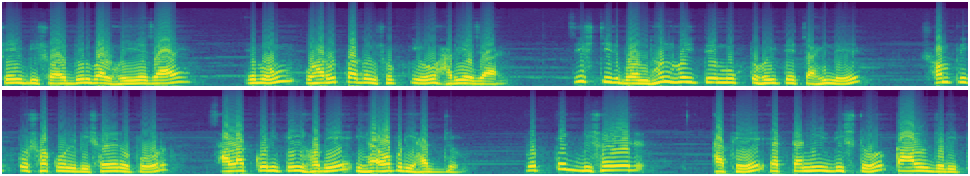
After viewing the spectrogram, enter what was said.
সেই বিষয় দুর্বল হইয়া যায় এবং উহার উৎপাদন শক্তিও হারিয়ে যায়। সৃষ্টির বন্ধন হইতে মুক্ত হইতে চাহিলে সম্পৃক্ত সকল বিষয়ের উপর সালাদ করিতেই হবে, ইহা অপরিহার্য। প্রত্যেক বিষয়ের সাথে একটা নির্দিষ্ট কাল জড়িত।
